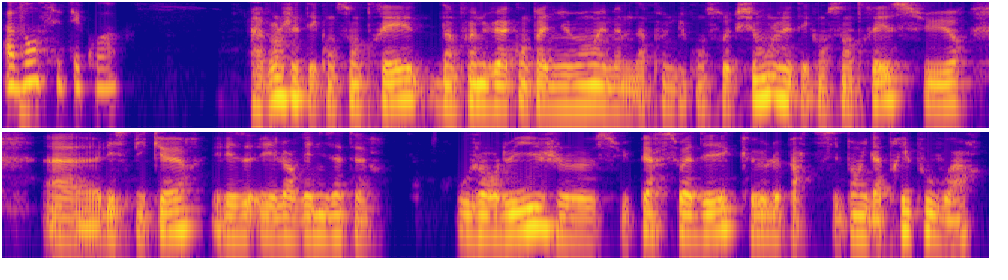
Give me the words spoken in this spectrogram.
Avant, c'était quoi? Avant, j'étais concentré d'un point de vue accompagnement et même d'un point de vue construction, j'étais concentré sur euh, les speakers et, et l'organisateur. Aujourd'hui, je suis persuadé que le participant, il a pris le pouvoir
